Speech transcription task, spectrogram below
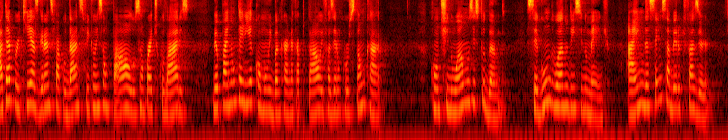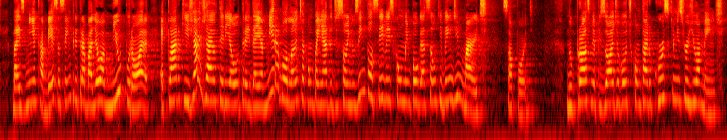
Até porque as grandes faculdades ficam em São Paulo, são particulares. Meu pai não teria como me bancar na capital e fazer um curso tão caro. Continuamos estudando, segundo ano do ensino médio, ainda sem saber o que fazer. Mas minha cabeça sempre trabalhou a mil por hora. É claro que já já eu teria outra ideia mirabolante acompanhada de sonhos impossíveis com uma empolgação que vem de Marte. Só pode. No próximo episódio eu vou te contar o curso que me surgiu à mente.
